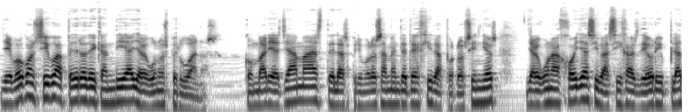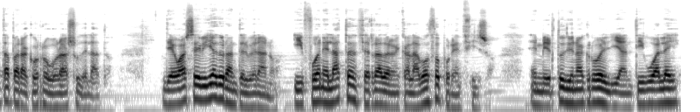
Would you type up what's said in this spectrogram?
Llevó consigo a Pedro de Candía y algunos peruanos, con varias llamas, telas primorosamente tejidas por los indios y algunas joyas y vasijas de oro y plata para corroborar su delato. Llegó a Sevilla durante el verano, y fue en el acto encerrado en el calabozo por enciso, en virtud de una cruel y antigua ley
